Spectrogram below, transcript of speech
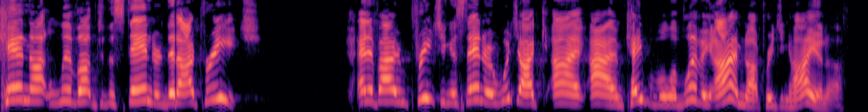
cannot live up to the standard that I preach. And if I'm preaching a standard which I, I, I am capable of living, I'm not preaching high enough.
